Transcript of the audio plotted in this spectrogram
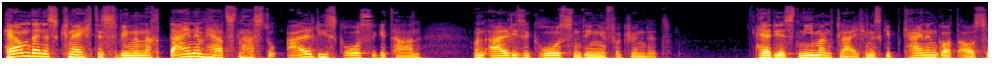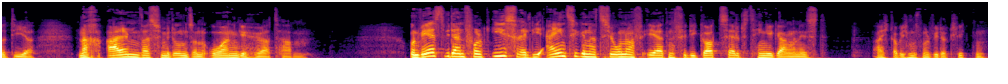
Herr, um deines Knechtes willen und nach deinem Herzen hast du all dies Große getan und all diese großen Dinge verkündet. Herr, dir ist niemand gleich und es gibt keinen Gott außer dir, nach allem, was wir mit unseren Ohren gehört haben. Und wer ist wie dein Volk Israel, die einzige Nation auf Erden, für die Gott selbst hingegangen ist? Ah, ich glaube, ich muss mal wieder klicken.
